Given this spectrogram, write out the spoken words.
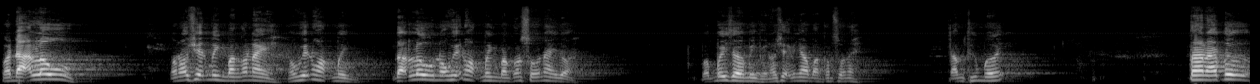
Và đã lâu nó nói chuyện mình bằng con này, nó huyễn hoặc mình. Đã lâu nó huyễn hoặc mình bằng con số này rồi. Và bây giờ mình phải nói chuyện với nhau bằng con số này. Làm thứ mới. Ta đã tự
